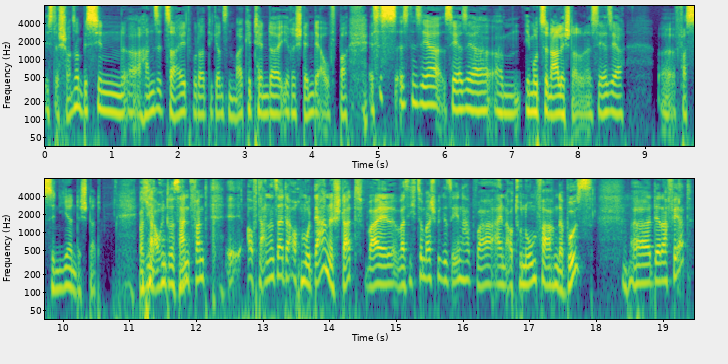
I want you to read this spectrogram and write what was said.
ist das schon so ein bisschen äh, Hansezeit, wo da die ganzen Marketender ihre Stände aufbauen. Es ist, es ist eine sehr, sehr, sehr ähm, emotionale Stadt und eine sehr, sehr äh, faszinierende Stadt. Was ich, ich auch interessant fand, äh, auf der anderen Seite auch moderne Stadt, weil was ich zum Beispiel gesehen habe, war ein autonom fahrender Bus, mhm. äh, der da fährt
